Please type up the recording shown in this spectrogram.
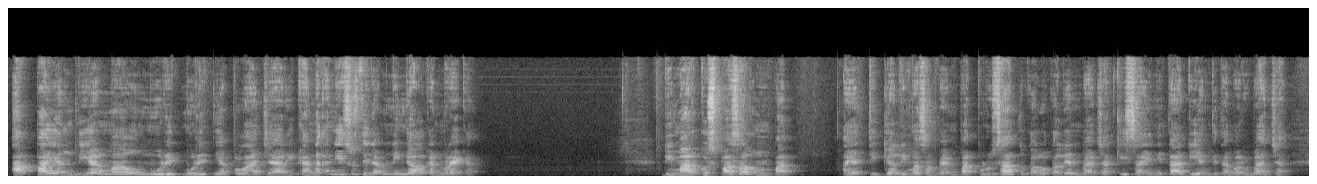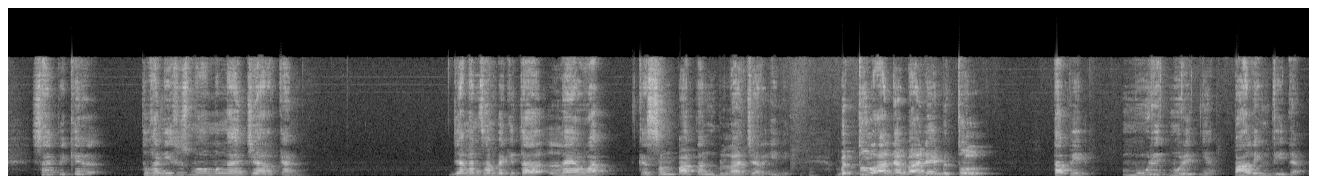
apa yang dia mau murid-muridnya pelajari. Karena kan Yesus tidak meninggalkan mereka. Di Markus pasal 4 ayat 35 sampai 41 kalau kalian baca kisah ini tadi yang kita baru baca, saya pikir Tuhan Yesus mau mengajarkan. Jangan sampai kita lewat kesempatan belajar ini. Betul ada badai, betul. Tapi murid-muridnya paling tidak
